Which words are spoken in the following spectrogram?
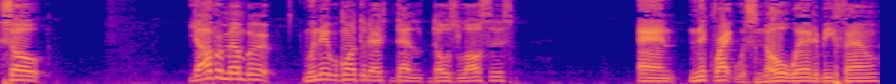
So, y'all remember when they were going through that, that those losses, and Nick Wright was nowhere to be found.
